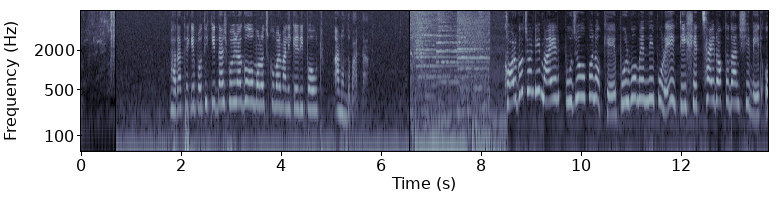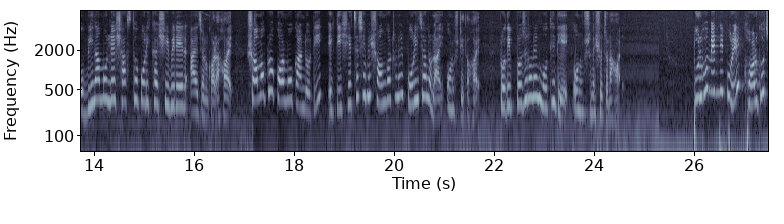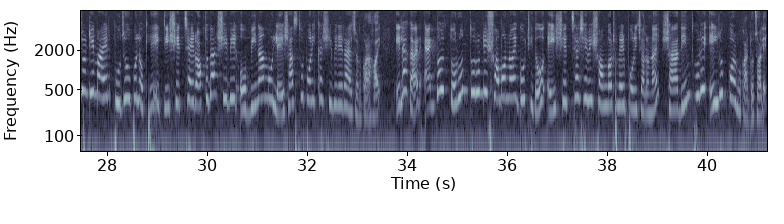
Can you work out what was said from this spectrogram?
ভাতা থেকে প্রতীক্ষিত দাস বৈরাগ্য ও মনোজ কুমার মালিকের রিপোর্ট আনন্দ বার্তা খড়গচণ্ডী মায়ের পুজো উপলক্ষে পূর্ব মেদিনীপুরে একটি স্বেচ্ছায় রক্তদান শিবির ও বিনামূল্যে স্বাস্থ্য পরীক্ষা শিবিরের আয়োজন করা হয়। সমগ্র কর্মকাণ্ডটি একটি স্বেচ্ছাসেবী সংগঠনের পরিচালনায় অনুষ্ঠিত হয়। প্রদীপ প্রজ্বলনের মধ্যে দিয়ে অনুষ্ঠানের সূচনা হয়। পূর্ব মেদিনীপুরে খড়গচণ্ডী মায়ের পুজো উপলক্ষে একটি স্বেচ্ছায় রক্তদান শিবির ও বিনামূল্যে স্বাস্থ্য পরীক্ষা শিবিরের আয়োজন করা হয়। এলাকার একদল তরুণ তরুণীর সমন্বয়ে গঠিত এই স্বেচ্ছাসেবী সংগঠনের পরিচালনায় সারাদিন ধরে এইরূপ কর্মকাণ্ড চলে।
